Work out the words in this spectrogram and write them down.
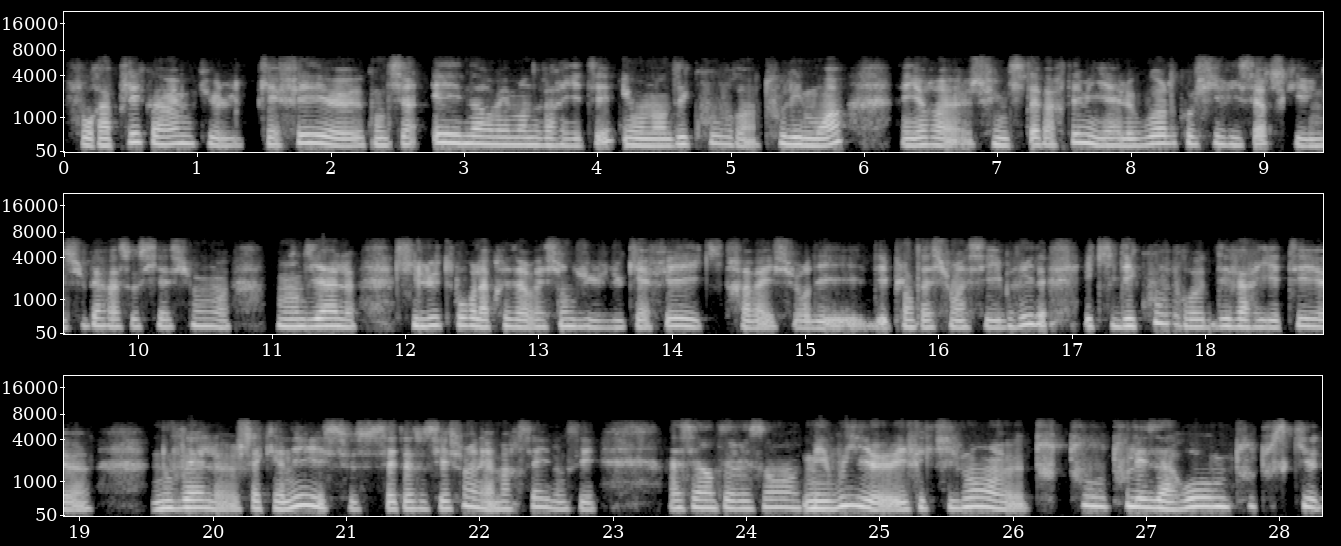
faut, rappeler quand même que le café euh, contient énormément de variétés et on en découvre tous les mois. D'ailleurs, je fais une petite aparté, mais il y a le World Coffee Research qui est une super association mondiale qui lutte pour la préservation du, café et qui travaille sur des, plantations assez hybrides et qui découvre des variétés nouvelles chaque année. Et ce- cette association, elle est à Marseille, donc c'est assez intéressant. Mais oui, euh, effectivement, euh, tous les arômes, tout, ce qui,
